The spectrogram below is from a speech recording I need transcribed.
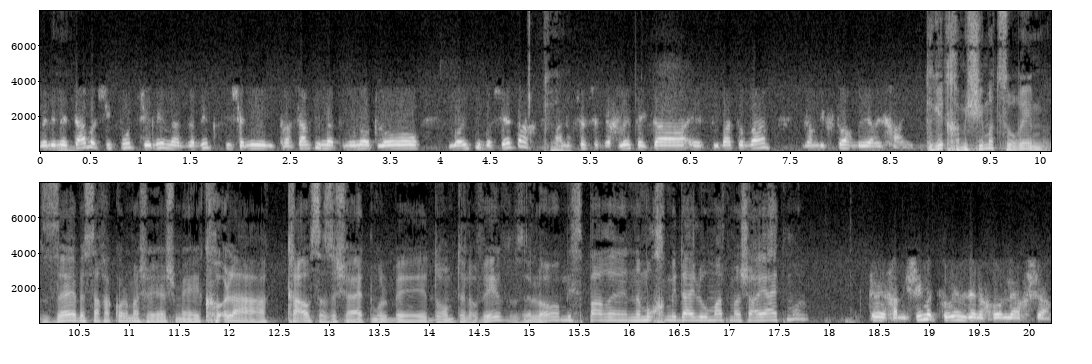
ולמיטב השיפוט שלי מהזווית, כפי שאני התרשמתי מהתמונות, לא, לא הייתי בשטח, כן. אני חושב שבהחלט הייתה אה, סיבה טובה גם לפתוח בירי חיים. תגיד, 50 עצורים, זה בסך הכל מה שיש מכל הכאוס הזה שהיה אתמול בדרום תל אביב? זה לא מספר אה, נמוך מדי לעומת מה שהיה אתמול? תראה, 50 עצורים זה נכון לעכשיו.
